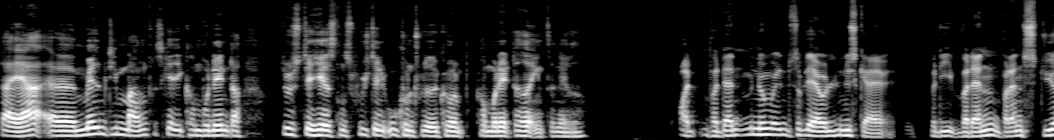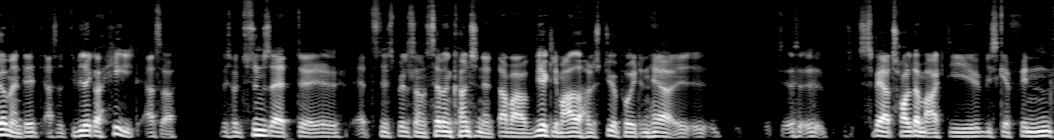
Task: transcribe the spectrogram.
der er øh, mellem de mange forskellige komponenter, plus det her sådan fuldstændig ukontrollerede komponent, der hedder internettet. Og hvordan, nu så bliver jeg jo nysgerrig, fordi hvordan, hvordan styrer man det? Altså, det virker helt, altså, hvis man synes, at, øh, at sådan et spil som Seven Continent, der var virkelig meget at holde styr på i den her øh, øh, øh svære trolddomagtige, vi skal finde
